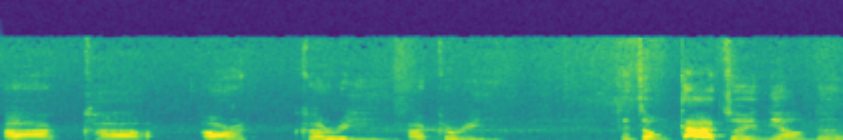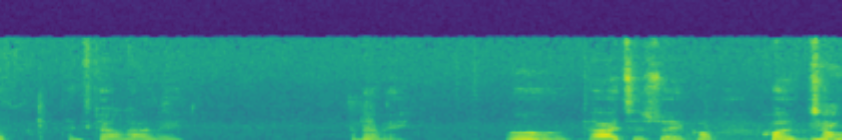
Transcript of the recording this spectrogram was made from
阿卡阿。Curry, archery，这种大嘴鸟呢？你看到它没？看到没？嗯，它爱吃水果、昆虫，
